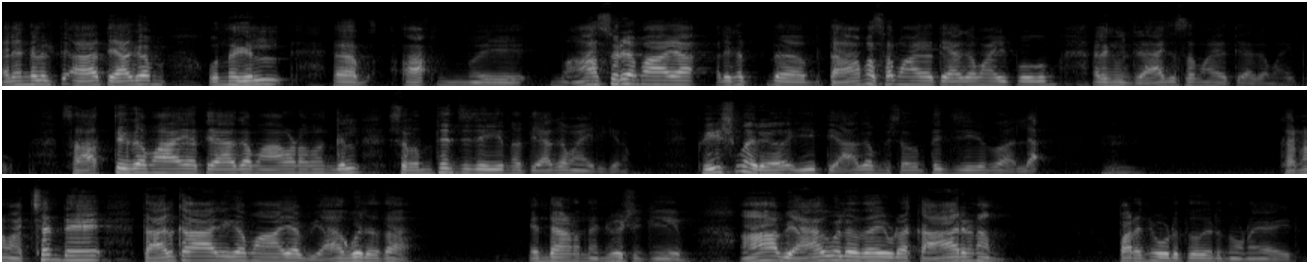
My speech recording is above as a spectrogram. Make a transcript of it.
അല്ലെങ്കിൽ ആ ത്യാഗം ഒന്നുകിൽ ആസുരമായ അല്ലെങ്കിൽ താമസമായ ത്യാഗമായി പോകും. അല്ലെങ്കിൽ രാജസമായ ത്യാഗമായി പോകും. സാത്വികമായ ത്യാഗമാവണമെങ്കിൽ ശ്രദ്ധിച്ച് ചെയ്യുന്ന ത്യാഗമായിരിക്കണം. ഭീഷ്മർ ഈ ത്യാഗം ശ്രദ്ധിച്ച് ചെയ്തതല്ല കാരണം അച്ഛന്റെ താൽക്കാലികമായ വ്യാകുലത എന്താണെന്ന് അന്വേഷിക്കുകയും ആ വ്യാകുലതയുടെ കാരണം പറഞ്ഞു കൊടുത്തത് ഒരു നുണയായിരുന്നു.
